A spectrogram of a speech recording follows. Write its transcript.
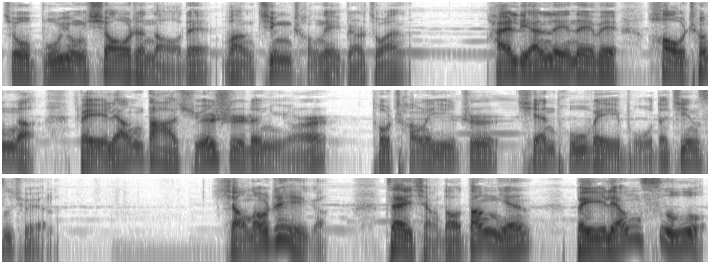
就不用削着脑袋往京城那边钻了，还连累那位号称啊北凉大学士的女儿，都成了一只前途未卜的金丝雀了。想到这个，再想到当年北凉四恶，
